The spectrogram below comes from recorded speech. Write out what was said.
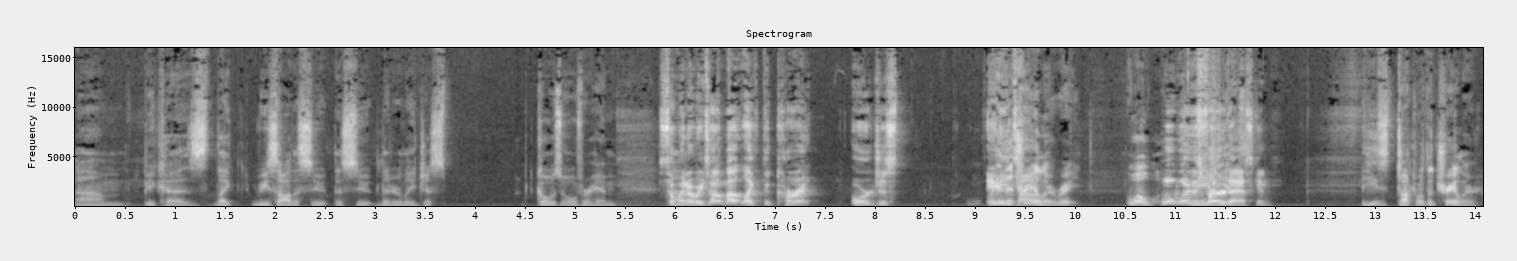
um, because, like, we saw the suit. The suit literally just goes over him So wait, are we talking about like the current or just in the trailer, right? Well, Well, what is maybe Ferd asking He's talked about the trailer,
